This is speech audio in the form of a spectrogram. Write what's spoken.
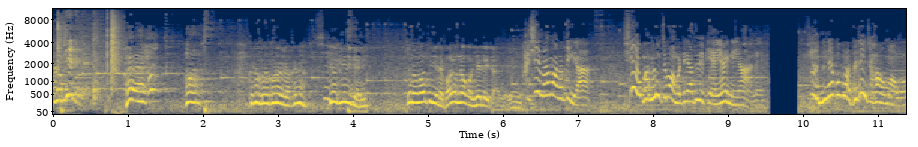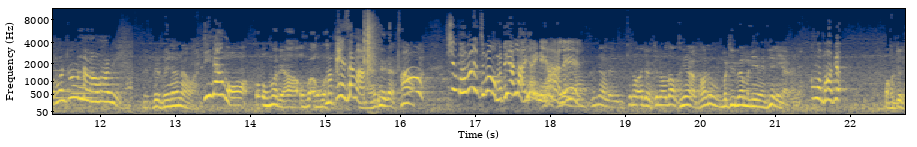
ဘလို့ဖြစ်နေလဲဟဲ့ဟာခဏခဏခဏရခင်ဗျာခင်ဗျာခင်ဗျာကျွန်တော်မသိနေဘာလို့နောက်ကရိုက်လိုက်တာလဲအရှင်မမမသိတာရှင်ကဘာလို့ကျမမတရားသူပြန်ရိုက်နေရလဲရှင်နည်းနည်းပါးပါတတိထားအောင်ပါဘောမတို့နာပါပြီဘယ်ဘယ်နာနာဝါဒီနာမောအုံမဗျာအုံအုံမဖင်စမ်းပါမဖင်စမ်းဟာရှင်ဘာလို့ကျမမတရားလာရိုက်နေရလဲခင်ဗျာလေကျွန်တော်အဲ့ကျွန်တော်တော့ခင်ဗျာဘာလို့မတိပဲမနေနိုင်ဖြစ်နေရတာလဲအမဘာပြောဟုတ်တယ်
